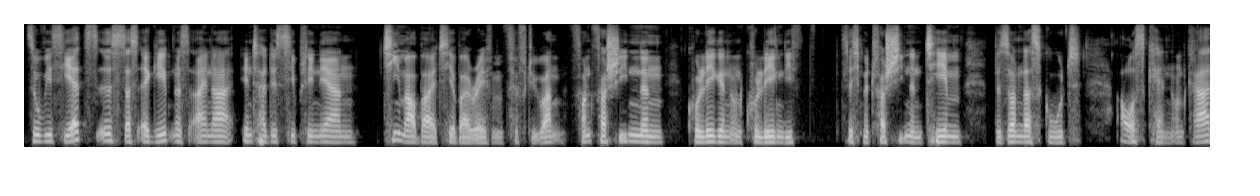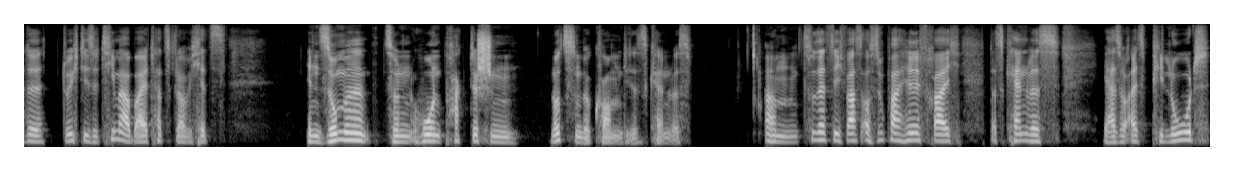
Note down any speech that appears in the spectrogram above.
so wie es jetzt ist, das Ergebnis einer interdisziplinären Teamarbeit hier bei Raven 51 von verschiedenen Kolleginnen und Kollegen, die sich mit verschiedenen Themen besonders gut auskennen. Und gerade durch diese Teamarbeit hat es, glaube ich, jetzt in Summe so einen hohen praktischen Nutzen bekommen, dieses Canvas. Ähm, zusätzlich war es auch super hilfreich, das Canvas ja so als Pilot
